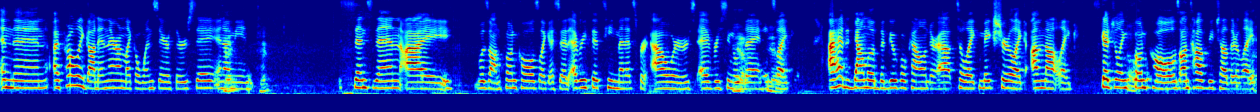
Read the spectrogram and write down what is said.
and then I probably got in there on like a Wednesday or Thursday. And I mean, okay. since then I was on phone calls, like I said, every 15 minutes for hours every single Yeah, day. And it's yeah. like I had to download the Google Calendar app to like make sure like I'm not like scheduling Oh. phone calls on top of each other. Like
